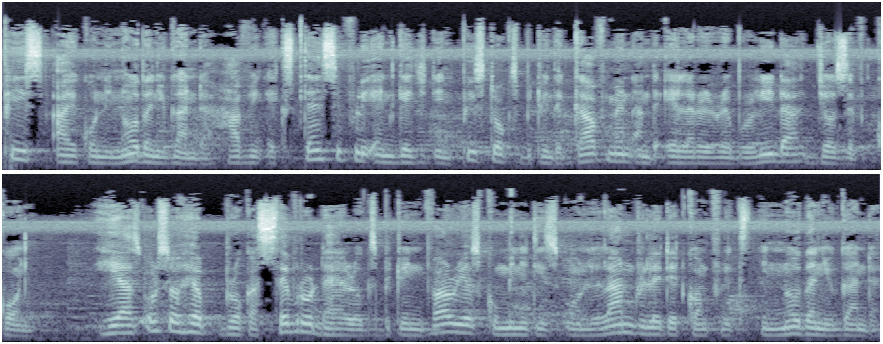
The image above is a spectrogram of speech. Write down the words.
peace icon in northern Uganda, having extensively engaged in peace talks between the government and the LRA rebel leader Joseph Kony. He has also helped broker several dialogues between various communities on land related conflicts in northern Uganda.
